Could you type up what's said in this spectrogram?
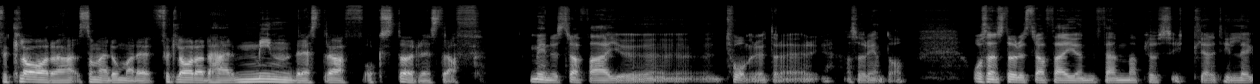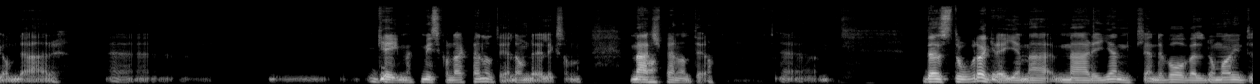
förklara, som är domare, förklara det här mindre straff och större straff? Mindre straff är ju två minuter, alltså rent av. Och sen större straff är ju en femma plus ytterligare tillägg om det är eh, game misconduct penalty eller om det är liksom match penalty. Då. Eh, den stora grejen med, med det egentligen, det var väl, de har ju inte,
